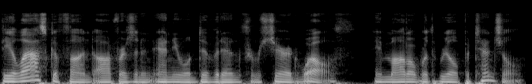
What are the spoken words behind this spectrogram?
The Alaska Fund offers an annual dividend from shared wealth a model with real potential,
